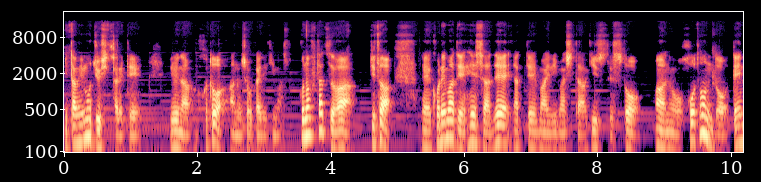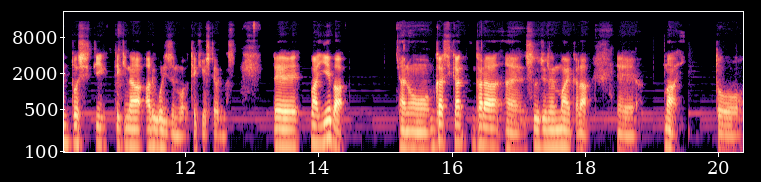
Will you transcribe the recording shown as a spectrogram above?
見た目も重視されているようなことをあの紹介できます。この2つは、実は、えー、これまで弊社でやってまいりました技術ですと、あのほとんど伝統式的なアルゴリズムを適用しております。でまあ、言えば、あの昔から、えー、数十年前から、えー、まあ、と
